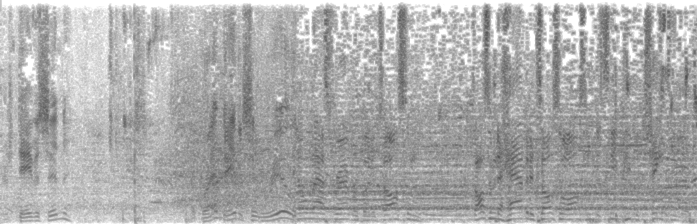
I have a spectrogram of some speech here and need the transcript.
Here's Davison. Brad Davison really. It don't last forever, but it's awesome. It's awesome to have it. It's also awesome to see people chasing it.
